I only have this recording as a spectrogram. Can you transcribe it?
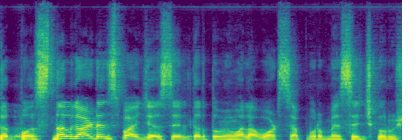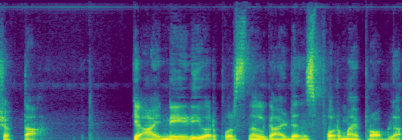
तर पर्सनल गायडन्स पाहिजे असेल तर तुम्ही मला व्हॉट्सॲपवर मेसेज करू शकता की I need your personal guidance for my problem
